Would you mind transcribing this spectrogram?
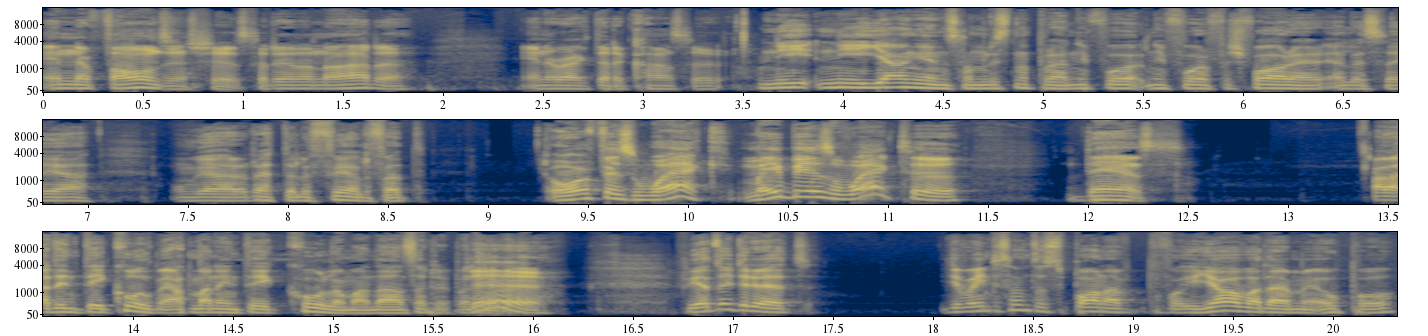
in their phones and shit, so they don't know how to interact at a concert. Ni, ni youngen som lyssnar på det här, ni får, ni får försvara er eller säga om vi har rätt eller fel. För att, Or if it's whack. Maybe it's whack to dance. ja, att det inte är cool, men att man inte är cool om man dansar. Typ? Yeah. För jag tyckte det, att det var intressant att spana på folk. Jag var där med Oppo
